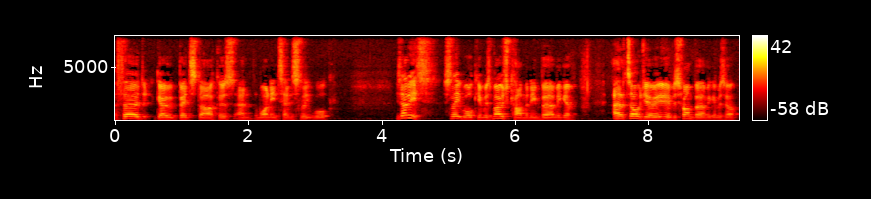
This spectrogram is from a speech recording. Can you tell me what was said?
a third go bed starkers and one in ten sleepwalk. Is that it? Sleepwalking was most common in Birmingham. I told you it was from Birmingham as well.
